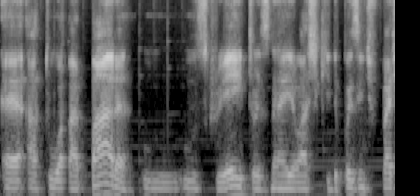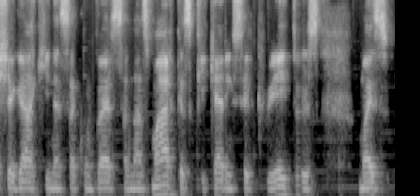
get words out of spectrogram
é atuar para o, os creators, né? Eu acho que depois a gente vai chegar aqui nessa conversa nas marcas que querem ser creators, mas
